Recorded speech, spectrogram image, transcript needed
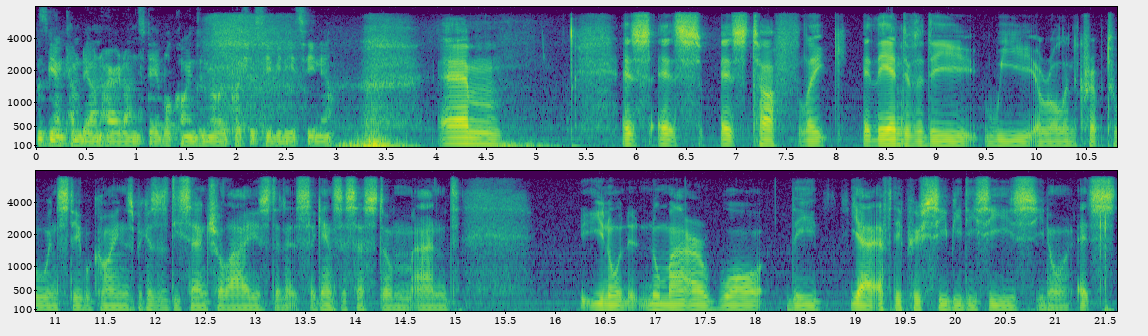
is going to come down hard on stablecoins and really push the CBDC now? Um, it's it's it's tough. Like at the end of the day, we are all in crypto and stablecoins because it's decentralized and it's against the system. And you know, no matter what they, yeah, if they push CBDCs, you know, it's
